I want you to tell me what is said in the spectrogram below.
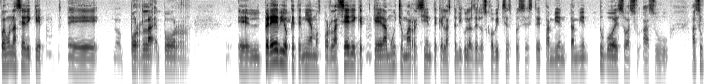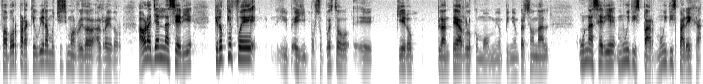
fue una serie que eh, por el previo que teníamos por la serie que, era mucho más reciente que las películas de los hobbits pues este también también tuvo eso a su a su a su favor para que hubiera muchísimo ruido alrededor. Ahora ya en la serie creo que fue y, por supuesto eh, quiero plantearlo como mi opinión personal una serie muy dispar muy dispareja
